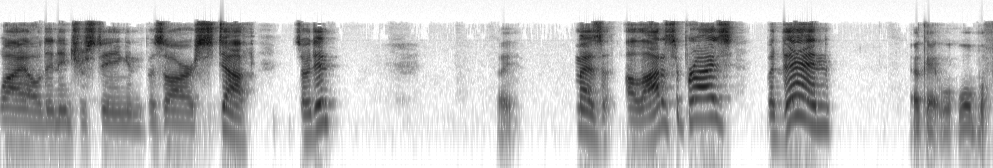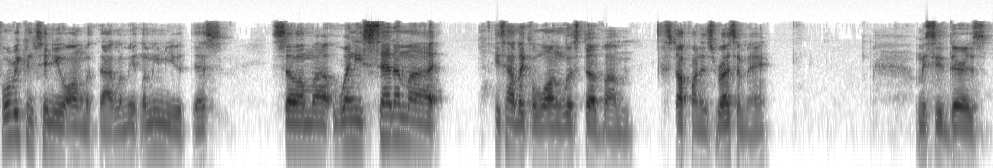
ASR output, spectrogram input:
wild and interesting and bizarre stuff. So it didn't right. as a lot of surprise, but then Okay, well, well, before we continue on with that, let me let me mute this. So um, uh, when he said um, uh, he's had like a long list of um stuff on his resume. Let me see. There's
